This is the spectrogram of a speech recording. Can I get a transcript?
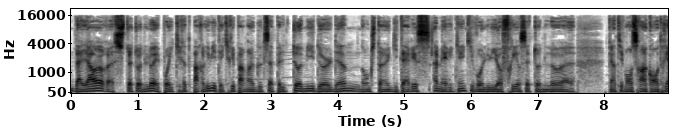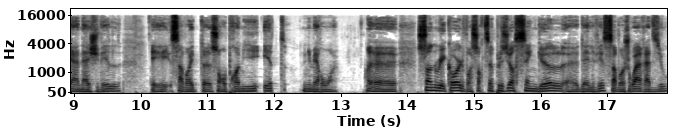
D'ailleurs, cette tune-là est pas écrite par lui, est écrite par un gars qui s'appelle Tommy Durden. Donc c'est un guitariste américain qui va lui offrir cette tune-là euh, quand ils vont se rencontrer à Nashville. Et ça va être son premier hit numéro un. Euh, Sun Record va sortir plusieurs singles euh, d'Elvis, ça va jouer à radio.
